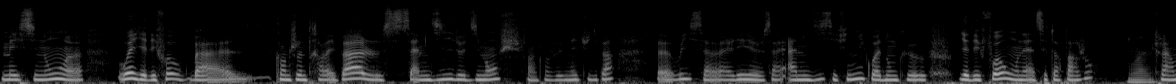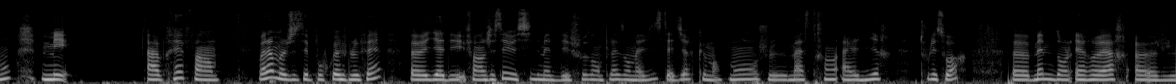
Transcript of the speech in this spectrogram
Mais sinon, ouais, il y a des fois où bah, quand je ne travaille pas, le samedi, le dimanche, enfin quand je n'étudie pas, oui, ça va aller, ça, à midi, c'est fini quoi. Donc il y a des fois où on est à 7 heures par jour Ouais. clairement. Mais après, enfin, voilà, moi je sais pourquoi je le fais. Euh, Il y a des, enfin, j'essaie aussi de mettre des choses en place dans ma vie, c'est-à-dire que maintenant je m'astreins à lire tous les soirs. Euh, même dans le RER, euh, je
